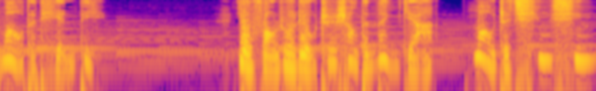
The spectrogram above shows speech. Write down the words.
袤的田地，又仿若柳枝上的嫩芽冒着清新。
